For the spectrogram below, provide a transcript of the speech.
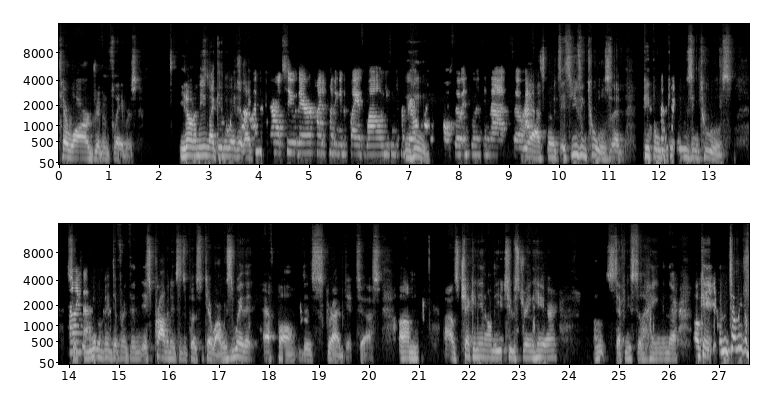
terroir driven flavors. You know what I mean? Like in the way that like barrel too, they're kind of coming into play as well, using different barrel mm-hmm. also influencing that. So yeah, so it's it's using tools that people, people using tools. So like it's a little bit different than it's Providence as opposed to terroir, which is the way that F. Paul described it to us. Um, I was checking in on the YouTube string here. Oh, Stephanie's still hanging in there. Okay, can you tell me the,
